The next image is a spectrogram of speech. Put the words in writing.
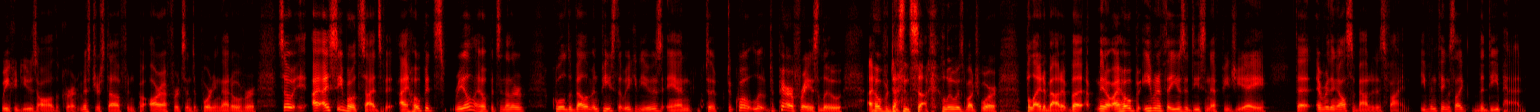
We could use all the current MiSTer stuff and put our efforts into porting that over. So I, I, see both sides of it. I hope it's real. I hope it's another cool development piece that we could use. And to, to quote lou to paraphrase lou i hope it doesn't suck. Lou is much more polite about it. But you know i hope even if they use a decent fpga that everything else about it is fine. Even things like the D pad.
